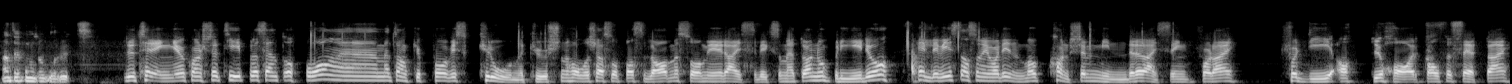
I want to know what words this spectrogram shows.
at det kommer til å gå ut. Du trenger jo kanskje 10 oppå, eh, med tanke på hvis kronekursen holder seg såpass lav med så mye reisevirksomhet du har. Nå blir det jo heldigvis, da, som vi var inne med, kanskje mindre reising for deg fordi at du har kvalifisert deg.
